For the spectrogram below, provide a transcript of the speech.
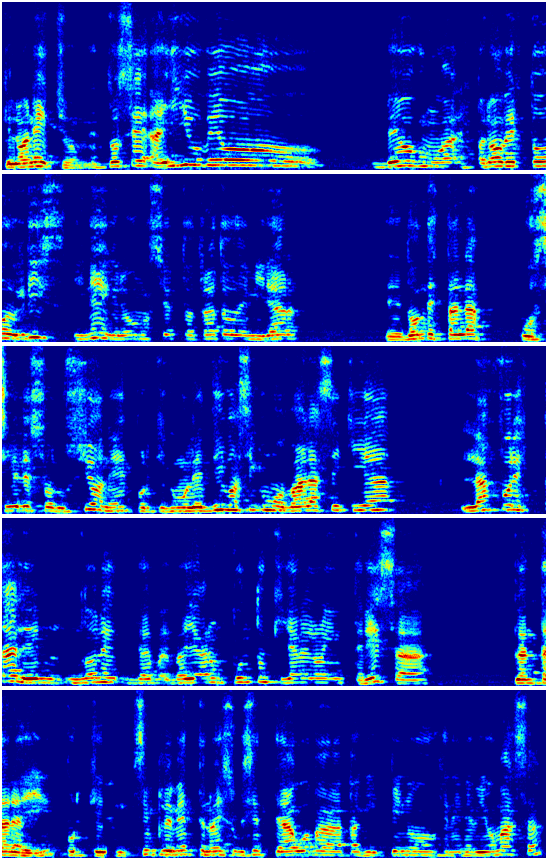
que lo han hecho. Entonces ahí yo veo, veo como, para ver todo gris y negro, ¿no es cierto? Trato de mirar eh, dónde están las posibles soluciones, porque como les digo, así como va la sequía, las forestales no les, va a llegar un punto en que ya no les interesa plantar ahí, porque simplemente no hay suficiente agua para, para que el pino genere biomasa,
